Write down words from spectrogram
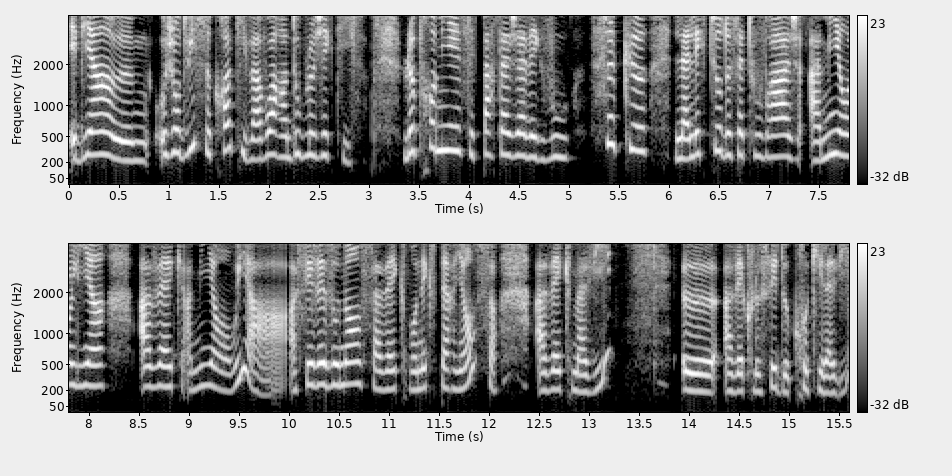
eh bien euh, aujourd'hui ce croc il va avoir un double objectif. Le premier, c'est de partager avec vous ce que la lecture de cet ouvrage a mis en lien avec, a mis en, oui, a, a fait résonance avec mon expérience, avec ma vie. Euh, avec le fait de croquer la vie.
